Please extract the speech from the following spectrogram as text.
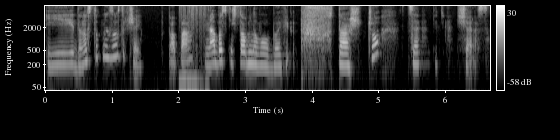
і до наступних зустрічей. Па-па! На безкоштовному. Пф, Та що це? Ще раз.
